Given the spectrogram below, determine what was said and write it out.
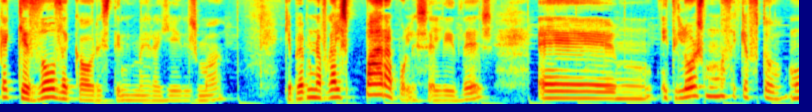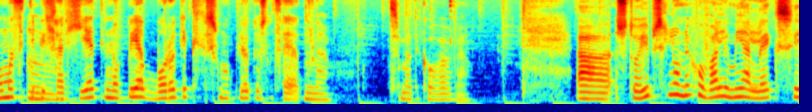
11 και 12 ώρες την ημέρα γύρισμα, και πρέπει να βγάλεις πάρα πολλές σελίδες, ε, η τηλεόραση μου μάθε και αυτό. Μου μάθε την πειθαρχία την οποία μπορώ και τη χρησιμοποιώ και στο θέατρο. Ναι, σημαντικό βέβαια. Α, στο ύψιλον έχω βάλει μία λέξη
